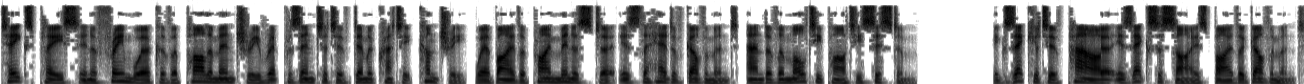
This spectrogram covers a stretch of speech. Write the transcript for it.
takes place in a framework of a parliamentary representative democratic country, whereby the Prime Minister is the head of government, and of a multi-party system. Executive power is exercised by the government.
